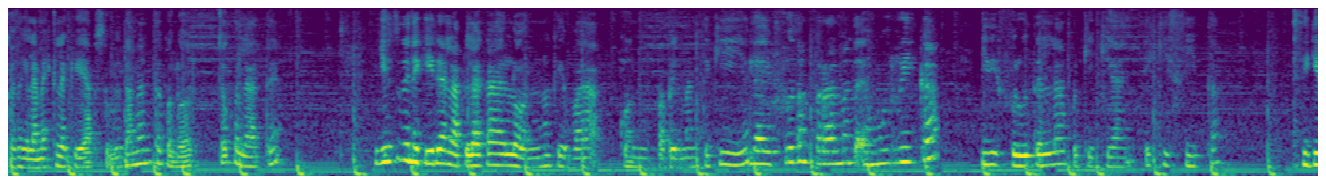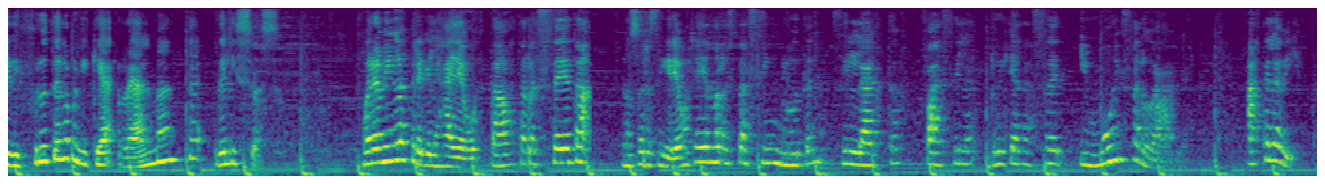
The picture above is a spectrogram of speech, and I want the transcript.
cosa que la mezcla quede absolutamente color chocolate. Y esto tiene que ir a la placa del horno que va con papel mantequilla. La disfrutan pero realmente es muy rica. Y disfrútenla porque quedan exquisitas así que disfrútenlo porque queda realmente delicioso. Bueno amigos espero que les haya gustado esta receta. Nosotros seguiremos trayendo recetas sin gluten, sin lácteos, fáciles, ricas de hacer y muy saludables. Hasta la vista.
